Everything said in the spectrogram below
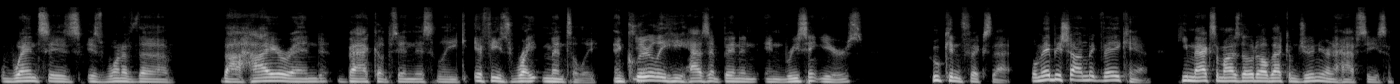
Wentz is is one of the the higher end backups in this league if he's right mentally. And clearly yeah. he hasn't been in, in recent years. Who can fix that? Well, maybe Sean McVay can. He maximized Odell Beckham Jr. in a half season.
